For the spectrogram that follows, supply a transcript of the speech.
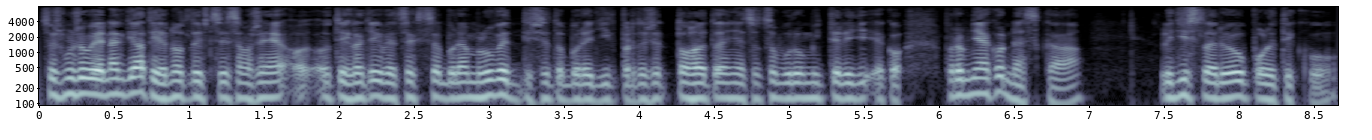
což můžou jednak dělat jednotlivci, samozřejmě o, o těchto těch věcech se bude mluvit, když se to bude dít, protože tohle je něco, co budou mít ty lidi, jako podobně jako dneska, lidi sledují politiku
